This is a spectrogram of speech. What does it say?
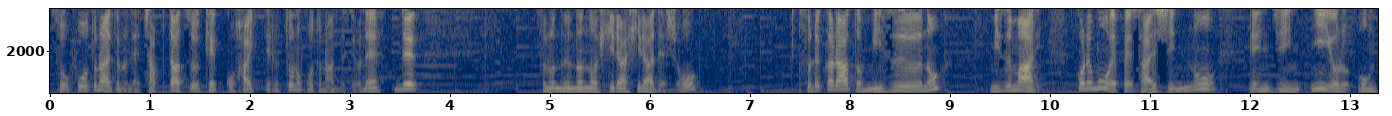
そうフォートナイトのねチャプター2結構入ってるとのことなんですよね。でその布のひらひらでしょ？それからあと水の水回り。これもやっぱり最新のエンジンによる恩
